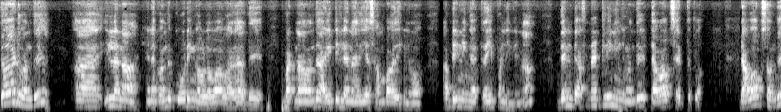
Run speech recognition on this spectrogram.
தேர்ட் வந்து இல்லைண்ணா எனக்கு வந்து கோடிங் அவ்வளோவா வராது. பட் நான் வந்து ஐடியில் நிறைய சம்பாதிக்கணும் அப்படின்னு நீங்கள் ட்ரை பண்ணீங்கன்னா தென் டெஃபினெட்லி நீங்கள் வந்து டெவாப்ஸ் எடுத்துக்கலாம். டெவாப்ஸ் வந்து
